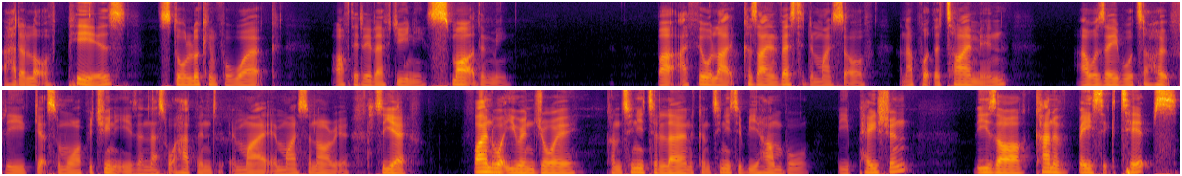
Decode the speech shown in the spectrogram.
I had a lot of peers still looking for work after they left uni, smarter than me. But I feel like because I invested in myself and I put the time in, I was able to hopefully get some more opportunities, and that's what happened in my in my scenario. So yeah, find what you enjoy, continue to learn, continue to be humble, be patient. These are kind of basic tips,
